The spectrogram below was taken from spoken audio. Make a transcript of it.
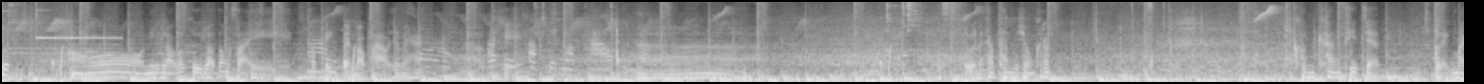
ปึ๊บอ๋อ นี่เราก็คือเราต้องใส่ท็อปปิ้งเป็นมะพร้าวใช่ไหมฮะโอเคท็อทับเป็นมะพร้าวอ่าดูนะครับท่านผู้ชมครับ ค่อนข้างที่จะแปลกใหม่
